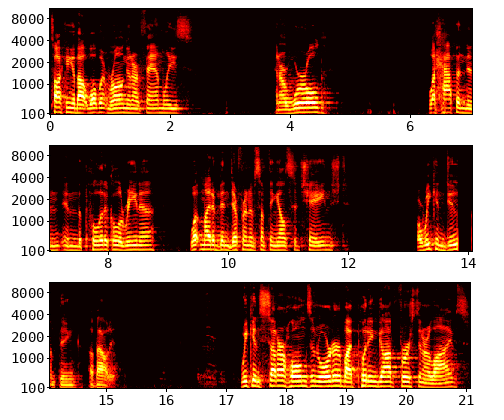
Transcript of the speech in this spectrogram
talking about what went wrong in our families and our world, what happened in, in the political arena, what might have been different if something else had changed, or we can do something about it. We can set our homes in order by putting God first in our lives.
